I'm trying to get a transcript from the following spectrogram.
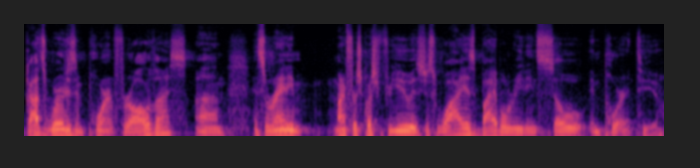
God's word is important for all of us. Um, and so, Randy, my first question for you is just why is Bible reading so important to you?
